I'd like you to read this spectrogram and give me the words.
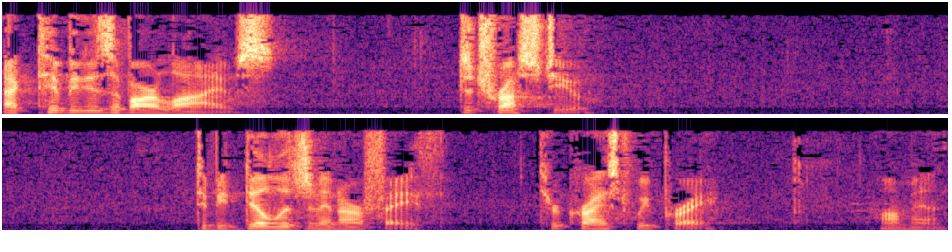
activities of our lives, to trust you, to be diligent in our faith. Through Christ we pray. Amen.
